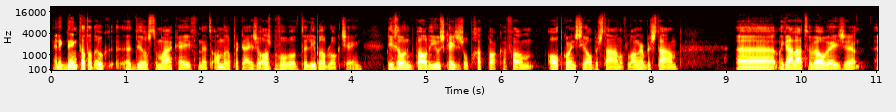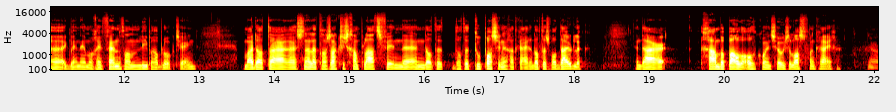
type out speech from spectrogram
En ik denk dat dat ook deels te maken heeft met andere partijen, zoals bijvoorbeeld de Libra blockchain, die gewoon bepaalde use cases op gaat pakken van altcoins die al bestaan of langer bestaan. Uh, ja, laten we wel wezen, uh, ik ben helemaal geen fan van Libra blockchain. Maar dat daar uh, snelle transacties gaan plaatsvinden en dat het, dat het toepassingen gaat krijgen, dat is wel duidelijk. En daar gaan bepaalde altcoins sowieso last van krijgen. Ja,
